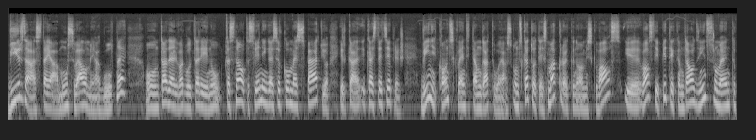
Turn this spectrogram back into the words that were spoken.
virzās tajā mūsu vēlamajā gultnē. Tādēļ varbūt arī nu, tas nav tas vienīgais, ar ko mēs spētu. Jo ir, kā, kā es teicu iepriekš, viņi konsekventi tam gatavojās. Un skatoties makroekonomiski, valsts, valstī ir pietiekami daudz instrumentu,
